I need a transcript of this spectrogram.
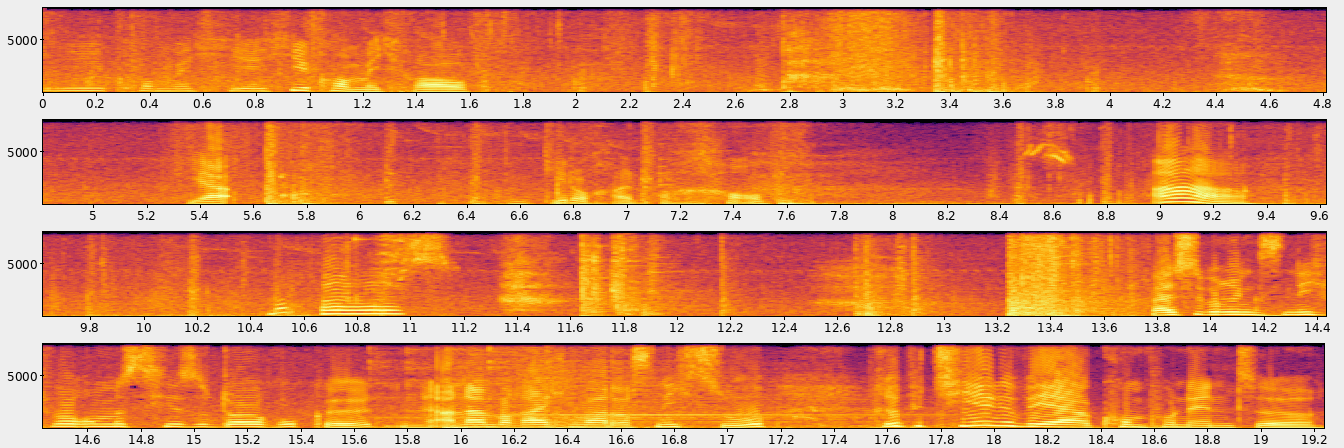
Wie komme ich hier? Hier komme ich rauf. Ja. Geh doch einfach rauf. So. Ah. Noch was. Weiß übrigens nicht, warum es hier so doll ruckelt. In anderen Bereichen war das nicht so. Repetiergewehr-Komponente.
